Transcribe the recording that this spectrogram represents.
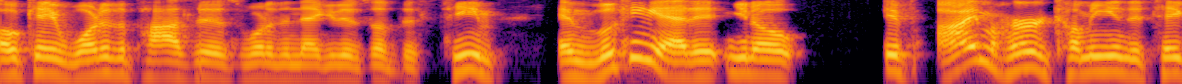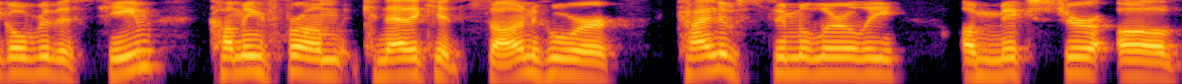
okay, what are the positives? What are the negatives of this team? And looking at it, you know, if I'm her coming in to take over this team, coming from Connecticut Sun, who are kind of similarly a mixture of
